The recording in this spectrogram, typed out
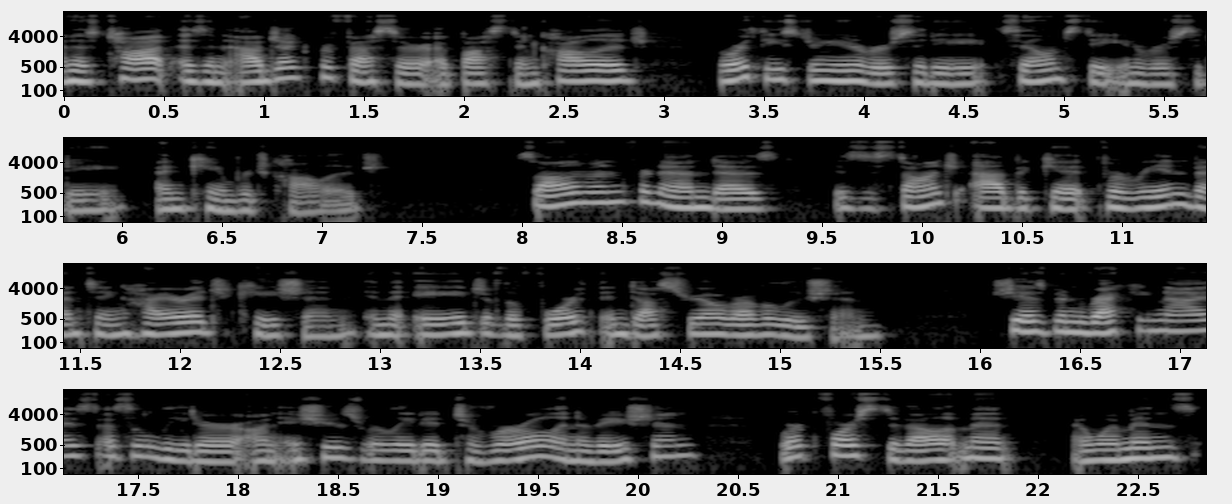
and has taught as an adjunct professor at Boston College, Northeastern University, Salem State University, and Cambridge College. Salomon-Fernández is a staunch advocate for reinventing higher education in the age of the fourth industrial revolution she has been recognized as a leader on issues related to rural innovation, workforce development, and women's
